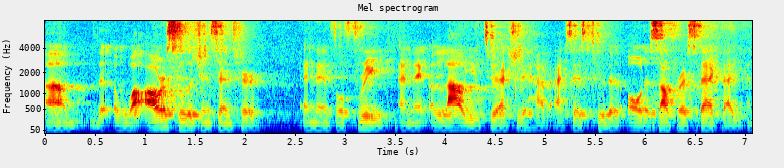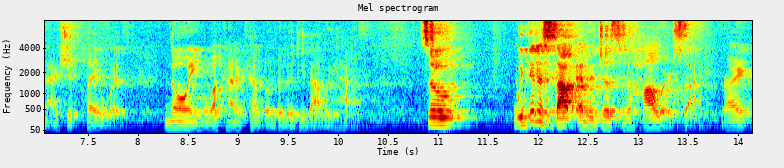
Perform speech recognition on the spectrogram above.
um, the, our solution center and then for free, and then allow you to actually have access to the, all the software stack that you can actually play with, knowing what kind of capability that we have. So we didn't stop at just the hardware side, right?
